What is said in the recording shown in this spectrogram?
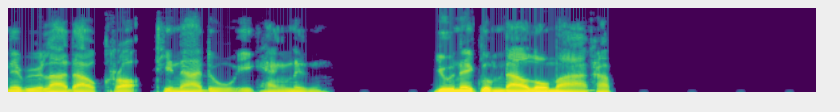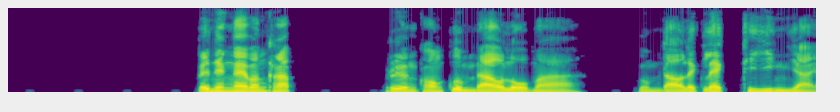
เนบิวลาดาวเคราะห์ที่น่าดูอีกแห่งหนึ่ง อยู่ในกลุ่มดาวโลมาครับ เป็นยังไงบ้างครับ เรื่องของกลุ่มดาวโลมา กลุ่มดาวเล็ก ๆ ที่ยิ่งใหญ่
